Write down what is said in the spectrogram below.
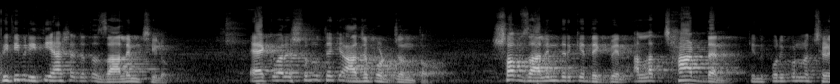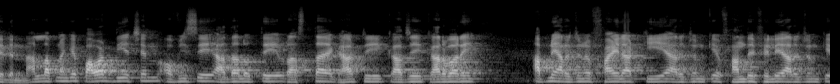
পৃথিবীর ইতিহাসে যত জালেম ছিল, একেবারে শুরু থেকে আজও পর্যন্ত সব জালিমদেরকে দেখবেন, আল্লাহ ছাড় দেন, কিন্তু পরিপূর্ণ ছেড়ে দেন না। আল্লাহ আপনাকে পাওয়ার দিয়েছেন অফিসে আদালতে, রাস্তায়, ঘাটে, কাজে, কারবারে। আপনি আরেকজনের ফাইল আটকিয়ে, আরেকজনকে ফাঁদে ফেলে, আরেকজনকে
